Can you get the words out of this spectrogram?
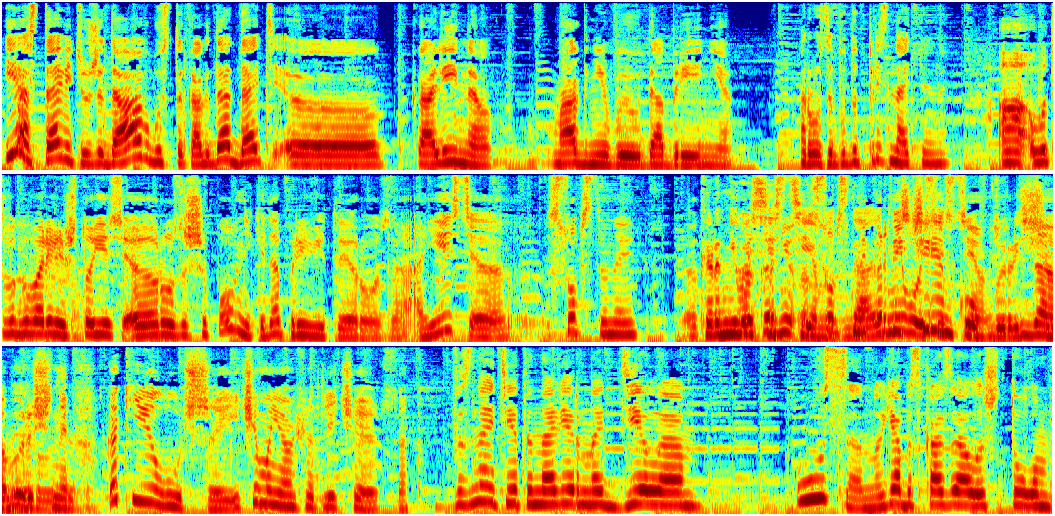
И оставить уже до августа, когда дать э, калийно-магниевые удобрения. Розы будут признательны. А вот вы говорили, что есть э, розы-шиповники, да, привитые розы, а есть э, собственные... э, Корневой корне- системы, собственные да, это из корневой черенков системы. выращенные Да, выращенные. розы. Какие лучшие и чем они вообще отличаются? Вы знаете, это, наверное, дело вкуса, но я бы сказала, что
